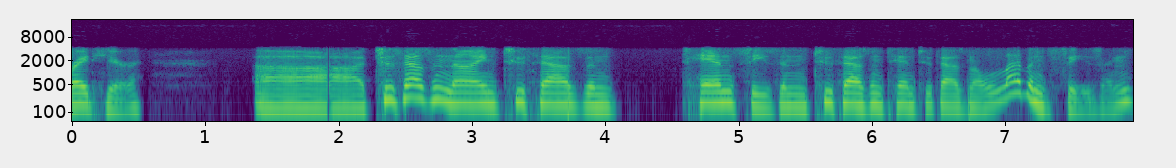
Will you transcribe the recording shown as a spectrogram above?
right here. Uh, 2009 2010 season, 2010 2011 season,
